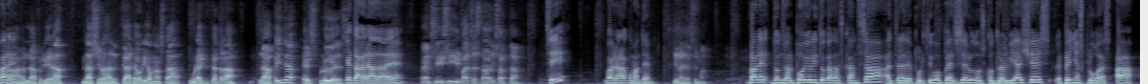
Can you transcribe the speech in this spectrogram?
Vale. A la primera nacional, categoria on està un equip català, la penya Esplugues. ¿Qué te agrada, eh? Eh, sí, sí, vaig estar dissabte. ¿Sí? Bueno, ara comentem. Quina llàstima. Vale, doncs al Pollo li toca descansar, el Teledeportivo per 0-2 contra el Viaixes, Penya Esplugues A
